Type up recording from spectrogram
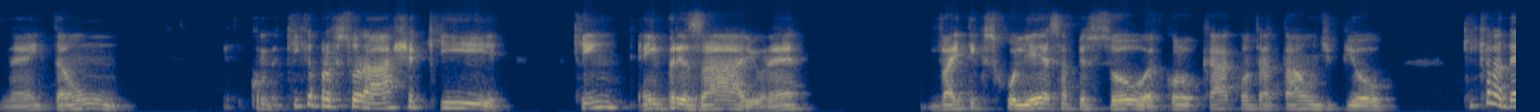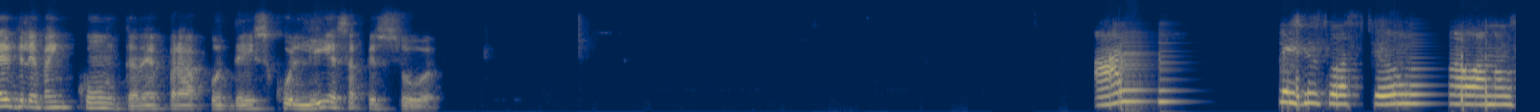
Né? Então, o que, que a professora acha que quem é empresário né, vai ter que escolher essa pessoa, colocar, contratar um DPO? O que, que ela deve levar em conta né, para poder escolher essa pessoa? A legislação ela não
